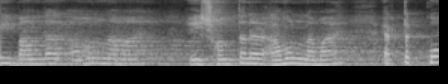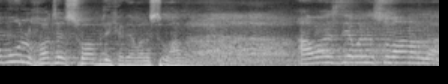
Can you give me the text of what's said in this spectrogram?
এই বান্দার আমল নামায় এই সন্তানের আমল নামায় একটা কবুল হজের সব লিখে দেয় বলেন সুহান আওয়াজ দিয়ে বলেন সুহান আল্লাহ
